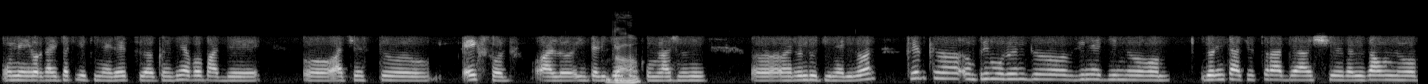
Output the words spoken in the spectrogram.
unei organizații de tineret, uh, când vine vorba de uh, acest uh, exod al uh, inteligenței, Da. da. cum l-aș numi, uh, în rândul tinerilor, cred că, în primul rând, uh, vine din uh, dorința acestora de a-și realiza un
